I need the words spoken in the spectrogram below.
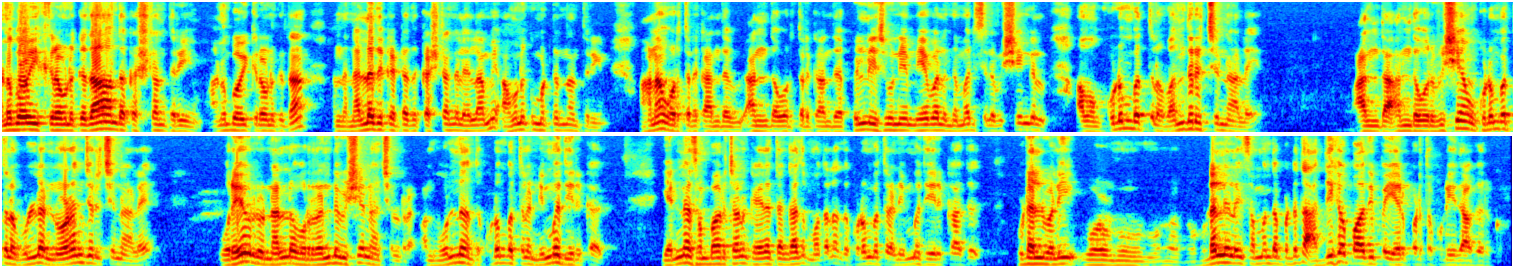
அனுபவிக்கிறவனுக்கு தான் அந்த கஷ்டம் தெரியும். அனுபவிக்கிறவனுக்கு தான் அந்த நல்லது கெட்டது கஷ்டங்கள் எல்லாமே அவனுக்கு மட்டும்தான் தெரியும். ஆனால் ஒருத்தனுக்கு அந்த அந்த ஒருத்தருக்கு அந்த பில்லி சூன்யம் ஏவல் இந்த மாதிரி சில விஷயங்கள் அவன் குடும்பத்தில் வந்துருச்சுனாலே அந்த அந்த ஒரு விஷயம் அவன் குடும்பத்தில் உள்ள நுழைஞ்சிருச்சுனாலே ஒரே ஒரு நல்ல ஒரு ரெண்டு விஷயம் நான் சொல்கிறேன் அந்த ஒன்று அந்த குடும்பத்தில் நிம்மதி இருக்காது. என்ன சம்பாரிச்சாலும் கையில தங்காது. முதல்ல அந்த குடும்பத்தில் நிம்மதி இருக்காது. உடல் வலி உடல்நிலை சம்பந்தப்பட்டது அதிக பாதிப்பை ஏற்படுத்தக்கூடியதாக இருக்கும்.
